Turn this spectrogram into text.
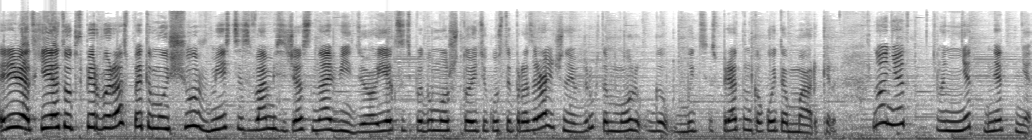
Ребятки, я тут в первый раз, поэтому ищу вместе с вами сейчас на видео. Я, кстати, подумала, что эти кусты прозрачные, вдруг там может быть спрятан какой-то маркер. Но нет, нет, нет, нет.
